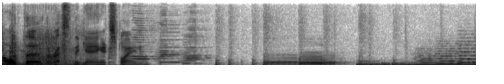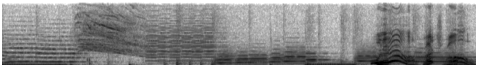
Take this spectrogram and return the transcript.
I'll let the, the rest of the gang explain. Well, let's roll.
